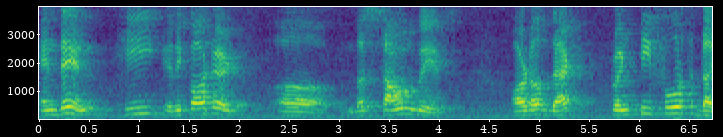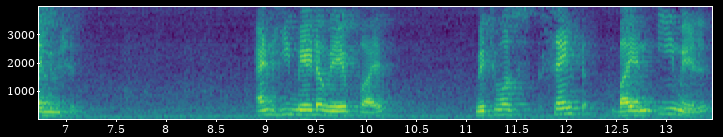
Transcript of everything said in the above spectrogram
And then he recorded uh, the sound waves out of that 24th dilution. And he made a wave file which was sent by an email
